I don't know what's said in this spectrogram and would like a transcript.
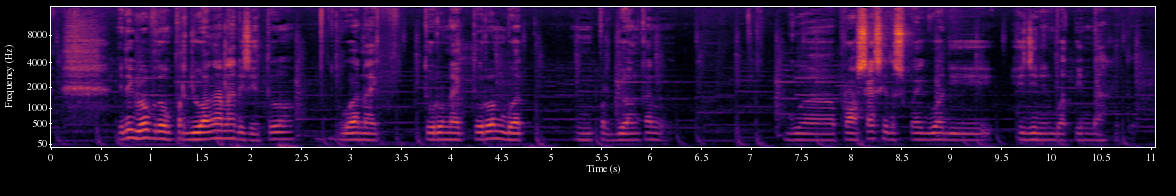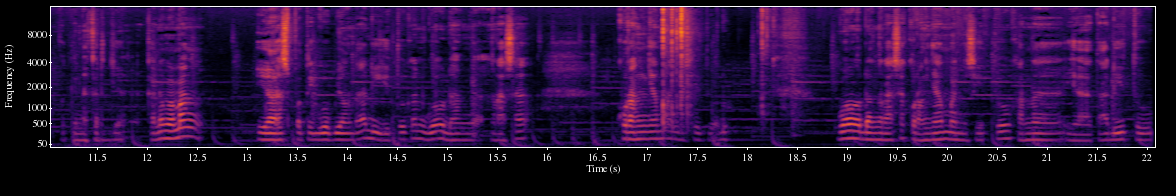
Jadi gue butuh perjuangan lah di situ. Gue naik turun naik turun buat memperjuangkan gue proses itu supaya gue diizinin buat pindah gitu buat pindah kerja. Karena memang ya seperti gue bilang tadi gitu kan gue udah nggak ngerasa kurang nyaman di situ. Aduh. Gue udah ngerasa kurang nyaman di situ karena ya tadi itu.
